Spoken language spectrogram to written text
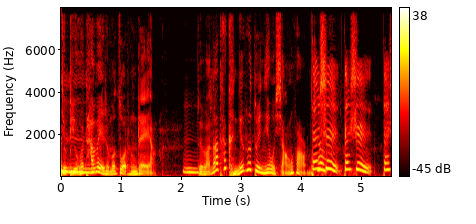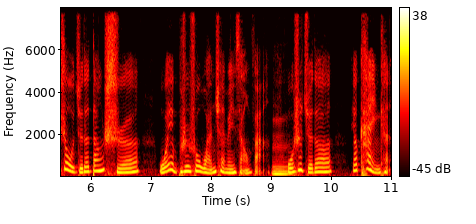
就比如说他嗯为什么做成这样，嗯，对吧？那他肯定是对你有想法嘛。但是，但是，但是，我觉得当时我也不是说完全没想法，嗯，我是觉得要看一看，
